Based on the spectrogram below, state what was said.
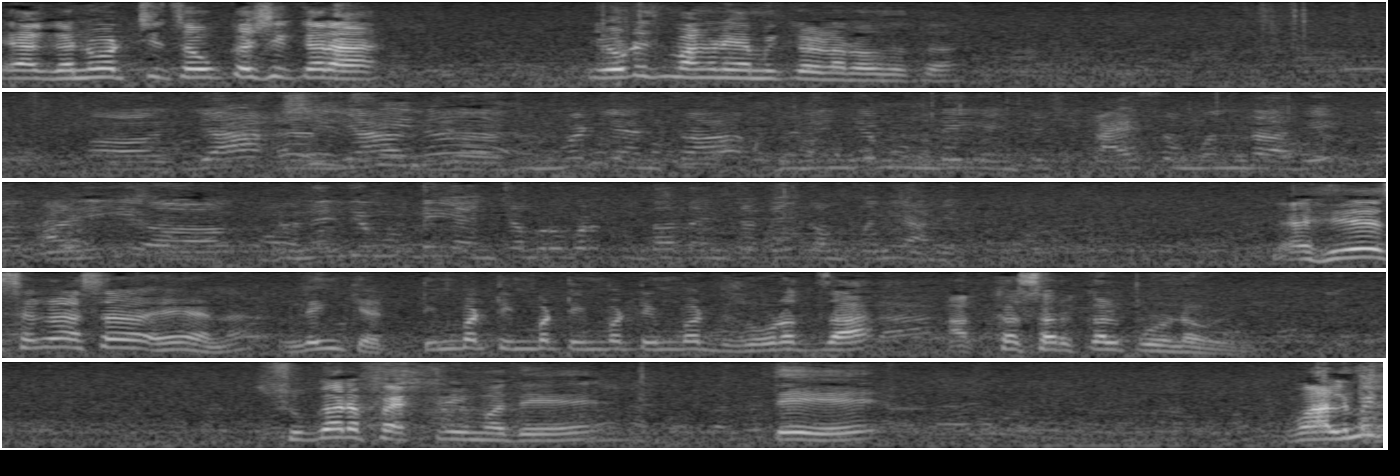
या घनवटची चौकशी करा. एवढीच मागणी आम्ही करणार आहोत आता. अ, या अ, या अ, धनवट यांचा धनंजय मुंडे यांच्याशी काय संबंध आहे? आणि अ, धनंजय मुंडे यांच्याबरोबर सुद्धा त्यांच्या काही कंपनी आहेत. हे सगळं असं हे आहे ना लिंक आहे. टिंब टिंब टिंब टिंब जोडत जा. अख्खं सर्कल पूर्ण होईल. शुगर फॅक्टरीमध्ये ते वाल्मिक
